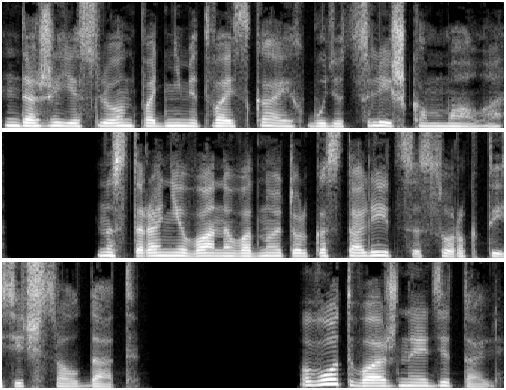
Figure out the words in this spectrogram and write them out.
даже если он поднимет войска, их будет слишком мало. На стороне Вана в одной только столице 40 тысяч солдат. Вот важная деталь.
